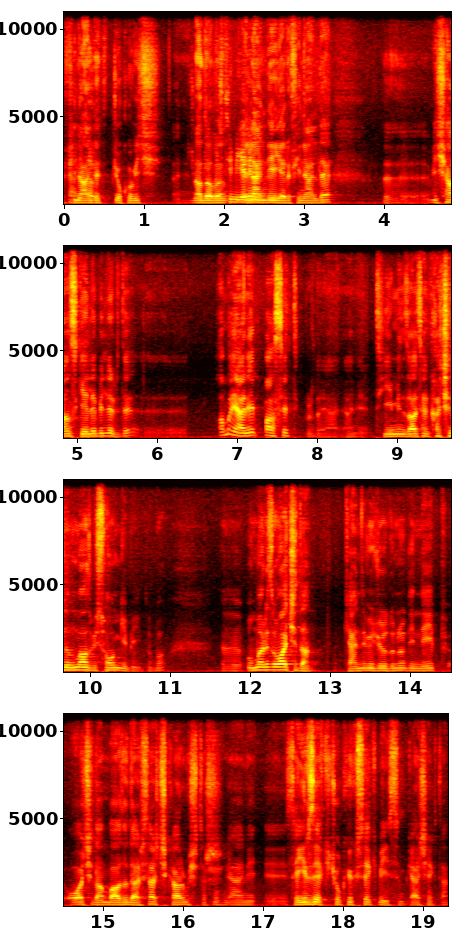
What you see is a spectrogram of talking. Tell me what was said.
finalde Djokovic, yani Nadal'ın Team'i yenemiyor. elendiği yarı finalde e, bir şans gelebilirdi. E, Ama yani hep bahsettik burada yani. Hani team'in zaten kaçınılmaz bir son gibiydi bu. E, Umarız o açıdan kendi vücudunu dinleyip o açıdan bazı dersler çıkarmıştır. Yani e, seyir zevki çok yüksek bir isim gerçekten.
